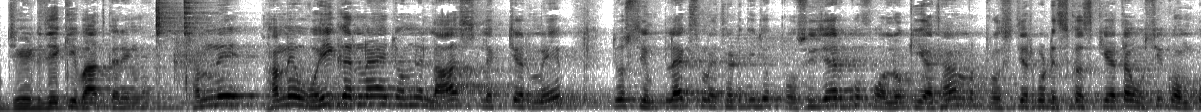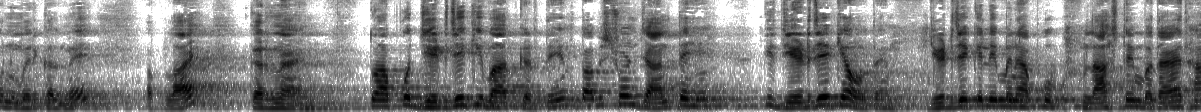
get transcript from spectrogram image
जेड जे की बात करेंगे। हमने, हमें वही करना है जो हमने लास्ट लेक्चर में जो सिंप्लेक्स मेथड की जो प्रोसीजर को फॉलो किया था प्रोसीजर को डिस्कस किया था, उसी को हमको न्यूमेरिकल में अप्लाई करना है। तो आपको जेड जे की बात करते हैं। तो आप स्टूडेंट जानते हैं कि जेड जे क्या होता है? जेड जे के लिए मैंने आपको लास्ट टाइम बताया था।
